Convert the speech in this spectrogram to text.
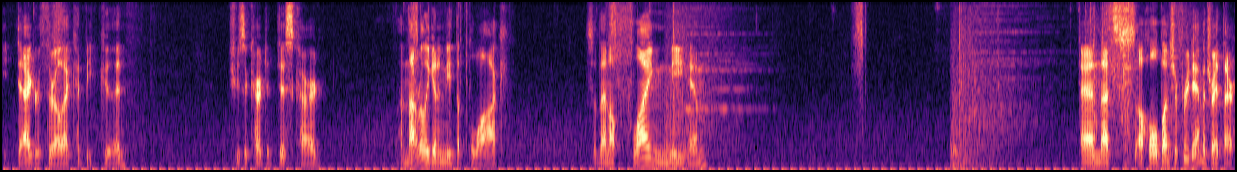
a dagger throw. That could be good. Choose a card to discard. I'm not really going to need the block. So then I'll flying knee him. And that's a whole bunch of free damage right there.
